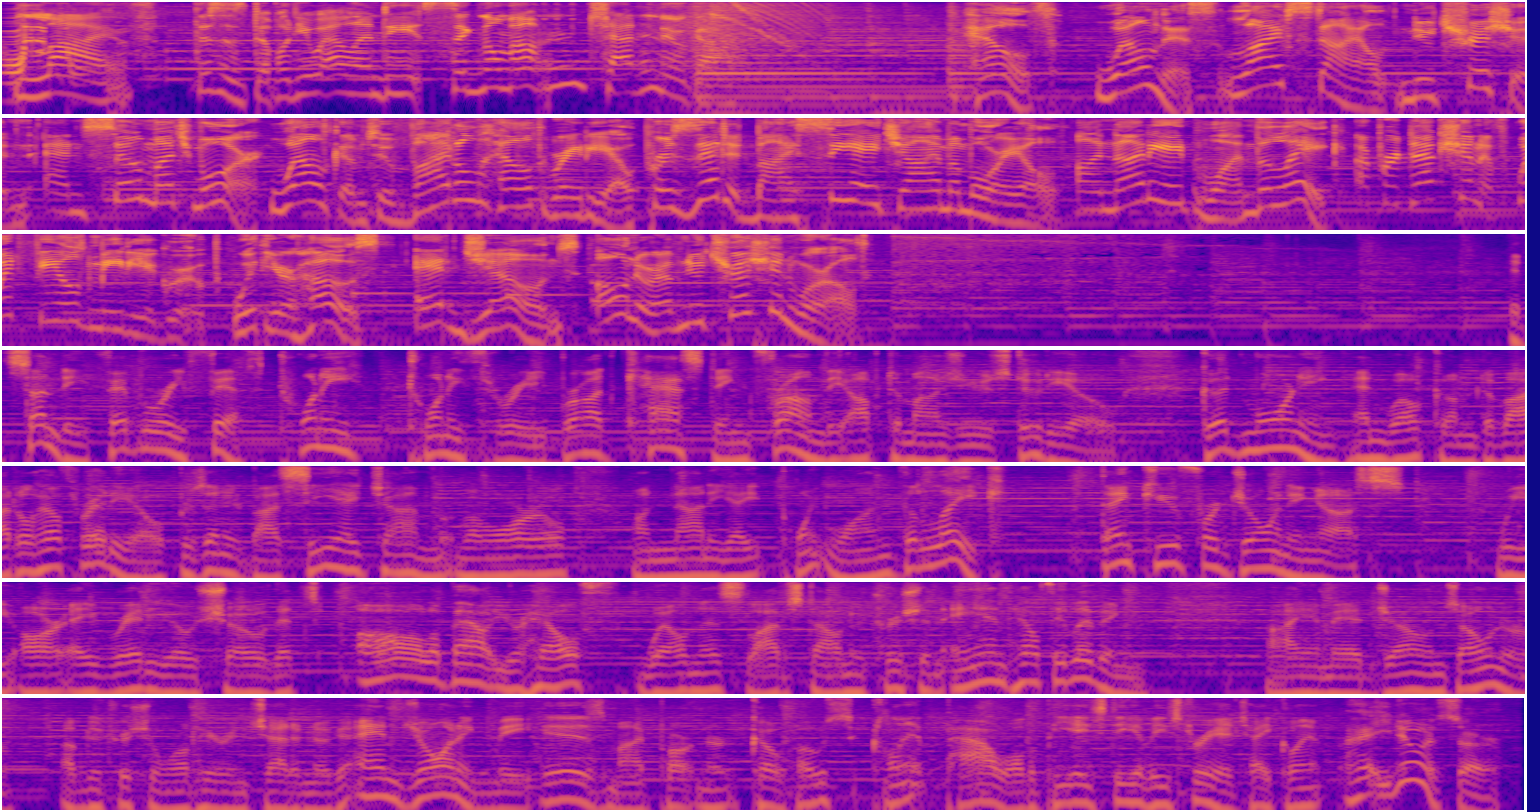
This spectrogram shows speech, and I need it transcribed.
Live. This is WLND Signal Mountain, Chattanooga. Health, wellness, lifestyle, nutrition, and so much more. Welcome to Vital Health Radio, presented by CHI Memorial on 98.1 The Lake, a production of Whitfield Media Group, with your host, Ed Jones, owner of Nutrition World. It's Sunday, February 5th, 2023, broadcasting from the Optimize U studio. Good morning and welcome to Vital Health Radio, presented by CHI Memorial on 98.1 The Lake. Thank you for joining us. We are a radio show that's all about your health, wellness, lifestyle, nutrition, and healthy living. I am Ed Jones, owner of Nutrition World here in Chattanooga, and joining me is my partner, co-host Clint Powell, the PhD of East Ridge. Hey, Clint. How you doing, sir?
